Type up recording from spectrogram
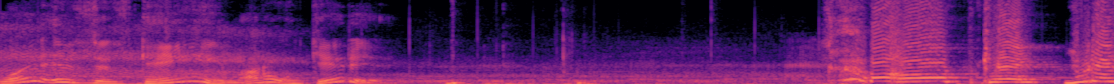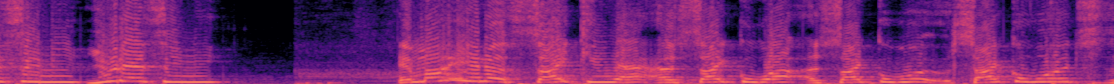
What is this game? I don't get it. Oh, okay. You didn't see me. You didn't see me. Am I in a psyche, a psycho, a psycho, psycho woods?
